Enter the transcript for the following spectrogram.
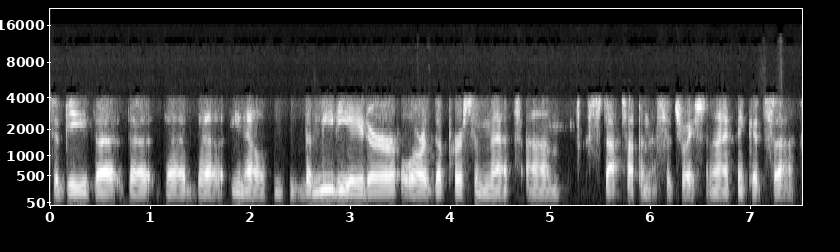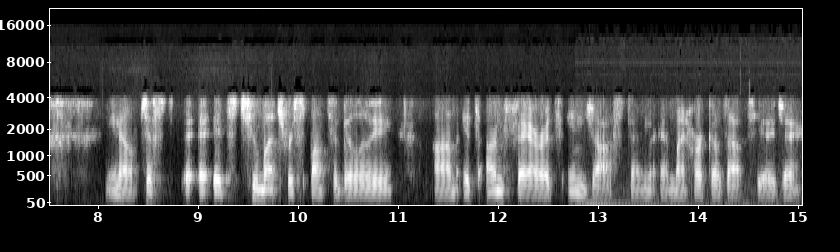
to be the the the, the you know the mediator or the person that um, steps up in this situation. And I think it's uh, you know, just it's too much responsibility. Um, it's unfair. It's unjust, and, and my heart goes out to you, AJ.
